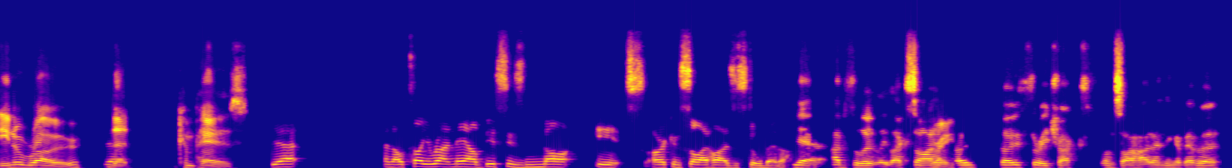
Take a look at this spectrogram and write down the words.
in a row Yeah. that compares. Yeah. And I'll tell you right now, this is not it. I reckon Sci Highs are still better. yeah, absolutely. Like Sci-Hi, Agree. those, those three tracks on Sci-Hi, I don't think I've ever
